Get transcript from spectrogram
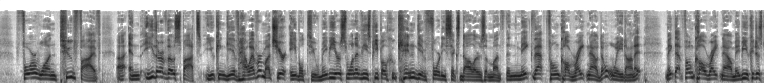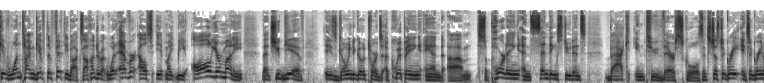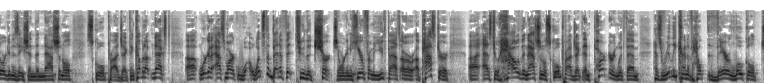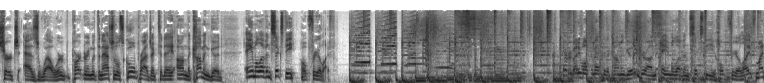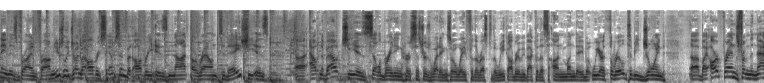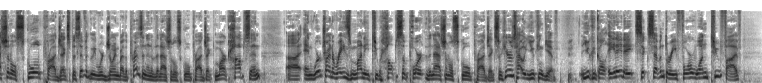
4125. Uh, and either of those spots, you can give however much you're able to. Maybe you're one of these people who can give $46 a month. Then make that phone call right now. Don't wait on it. Make that phone call right now. Maybe you could just give one time gift of 50 bucks, 100 bucks, whatever else it might be. All your money that you give is going to go towards equipping and um, supporting and sending students back into their schools. It's just a great it's a great organization, the National School Project. And coming up next, uh, we're going to ask Mark what's the benefit to the church, and we're going to hear from a youth pastor or a pastor uh, as to how the National School Project and partnering with them has really kind of helped their local church as well. We're partnering with the National School Project today on the Common Good. AM 1160, Hope for Your Life. Everybody, welcome back to the Common Good here on AM 1160 Hope for Your Life. My name is Brian Fromm, usually joined by Aubrey Sampson, but Aubrey is not around today. She is uh, out and about. She is celebrating her sister's wedding, so away for the rest of the week. Aubrey will be back with us on Monday, but we are thrilled to be joined uh, by our friends from the National School Project. Specifically, we're joined by the president of the National School Project, Mark Hopson. Uh, and we're trying to raise money to help support the National School Project. So here's how you can give you can call 888 673 4125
